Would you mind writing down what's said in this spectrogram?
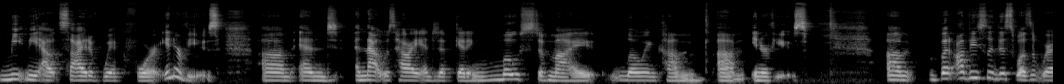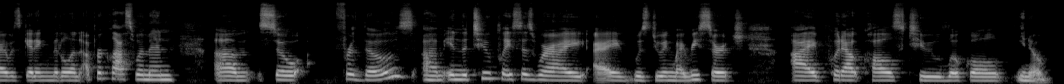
meet me outside of WIC for interviews, um, and and that was how I ended up getting most of my low income um, interviews. Um, but obviously, this wasn't where I was getting middle and upper class women. Um, so for those, um, in the two places where I I was doing my research, I put out calls to local, you know,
